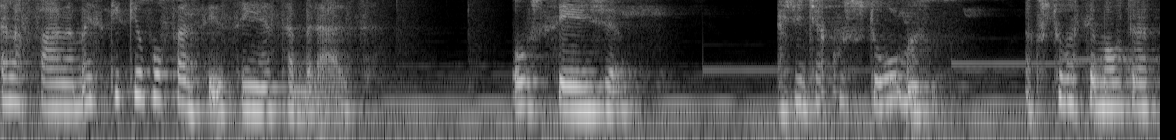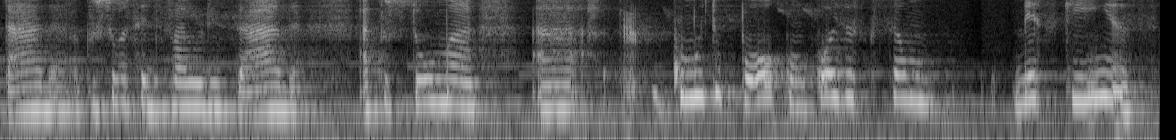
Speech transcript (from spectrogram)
ela fala: Mas o que, que eu vou fazer sem essa brasa? Ou seja, a gente acostuma, acostuma a ser maltratada, acostuma a ser desvalorizada, acostuma a, com muito pouco, com coisas que são mesquinhas.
